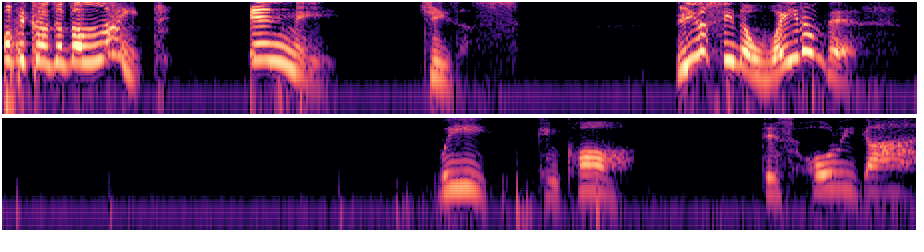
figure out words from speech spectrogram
but because of the light in me, Jesus. Do you see the weight of this? We can call this holy God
